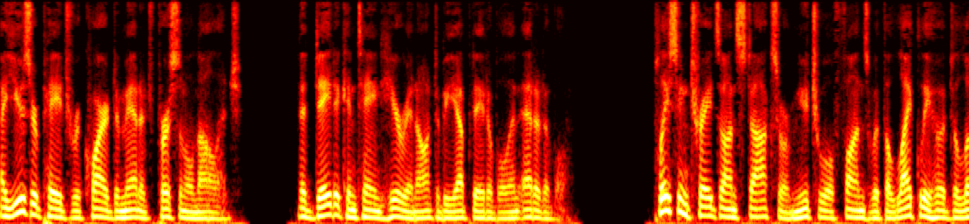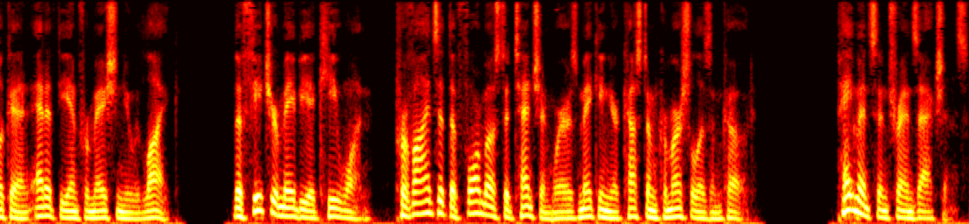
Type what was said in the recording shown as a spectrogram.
A user page required to manage personal knowledge. The data contained herein ought to be updatable and editable. Placing trades on stocks or mutual funds with the likelihood to look at and edit the information you would like. The feature may be a key one, provides it the foremost attention whereas making your custom commercialism code. Payments and transactions.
